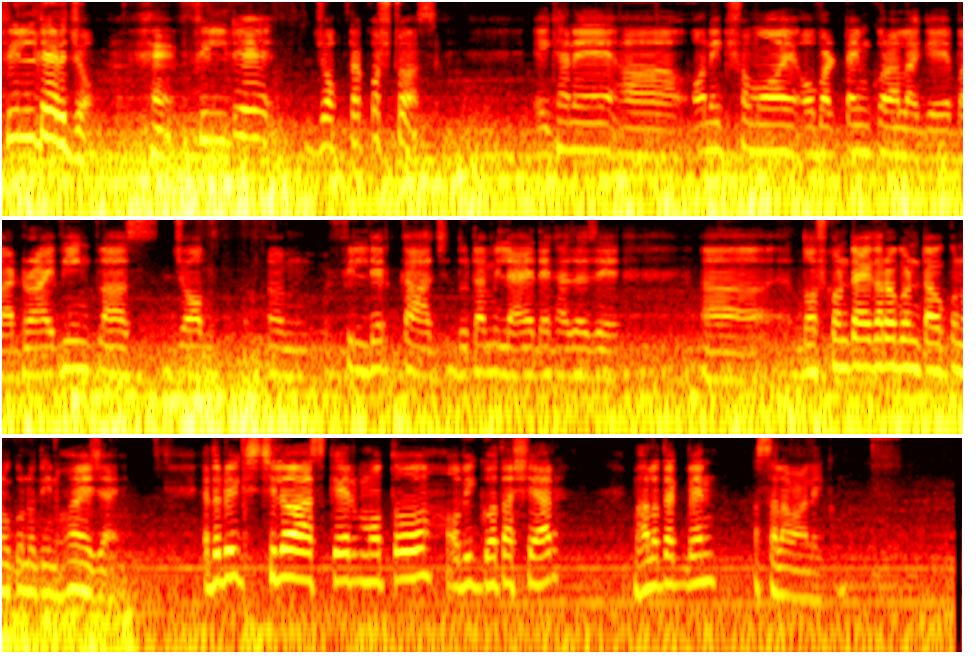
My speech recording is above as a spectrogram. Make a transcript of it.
ফিল্ডের জব হ্যাঁ ফিল্ডে জবটা কষ্ট আছে। এইখানে অনেক সময় ওভারটাইম করা লাগে বা ড্রাইভিং প্লাস জব ফিল্ডের কাজ দুটা মিলায় দেখা যায় যে দশ ঘণ্টা, এগারো ঘন্টাও কোনো কোনো দিন হয়ে যায়। এতটুকু ছিল আজকের মতো অভিজ্ঞতা শেয়ার ভালো থাকবেন। আসসালামু আলাইকুম।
